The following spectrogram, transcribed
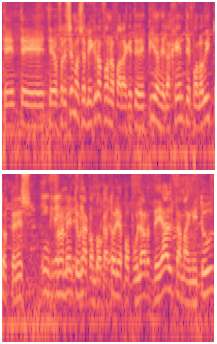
Te, te- te ofrecemos el micrófono para que te despidas de la gente. Por lo visto tenés Increíble realmente una convocatoria popular de alta magnitud.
